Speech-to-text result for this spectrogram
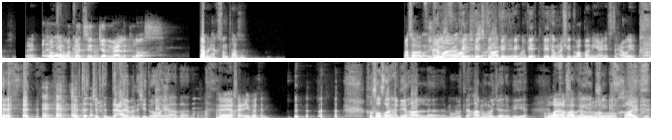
نفس. إيه. أيوه أوكي أنا فكرت كذا. تجمع لك ناس. لا بالعكس ممتازه أصلا في ما- في في في, في, في. في, في لهم نشيد وطني يعني يفتح عويق شفت شفت الدعاية من نشيد وضعي هذا؟ يا أخي عيبتني. خصوصا اليهال مهمه اليهال مهمة جانبية. الله ياخذها خايفة.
